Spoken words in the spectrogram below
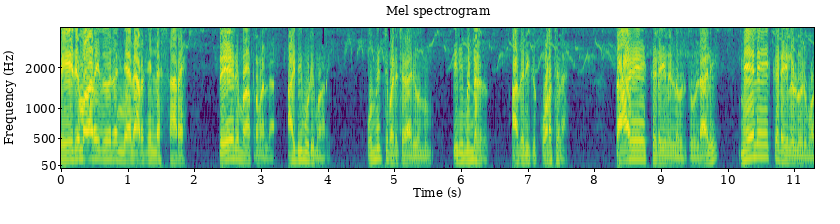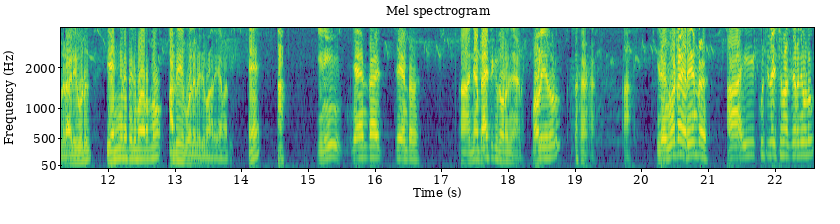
പേര് മാറിയ വിവരം ഞാൻ അറിഞ്ഞില്ല സാറേ. പേര് മാത്രമല്ല അടിമുടി മാറി. ഒന്നിച്ച് പഠിച്ച കാര്യമൊന്നും ഇനി മിണ്ടരുത്. അതെനിക്ക് കുറച്ചല താഴേക്കിടയിലുള്ള ഒരു തൊഴിലാളി മേലേക്കിടയിലുള്ള ഒരു മുതലാളിയോട് എങ്ങനെ പെരുമാറുന്നോ അതേപോലെ പെരുമാറിയാ മതി. ഏ? ആ. ഇനി ഞാൻ എന്താ ചെയ്യേണ്ടത്? ആ ഞാൻ ബാറ്റിംഗ് തുടങ്ങുകയാണ്. ബൗൾ ചെയ്തോളൂ. ആ. ഇതെങ്ങോട്ടാ എറിയേണ്ടത്? ആ ഈ കുറ്റി ലക്ഷ്യമാക്കി എറിഞ്ഞോളൂ.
